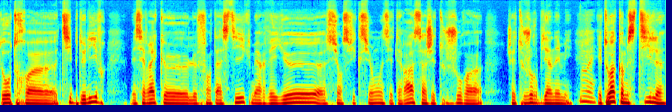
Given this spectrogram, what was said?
d'autres types de livres. Mais c'est vrai que le fantastique, merveilleux, science-fiction, etc., ça, j'ai toujours, j'ai toujours bien aimé. Ouais. Et toi, comme style,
